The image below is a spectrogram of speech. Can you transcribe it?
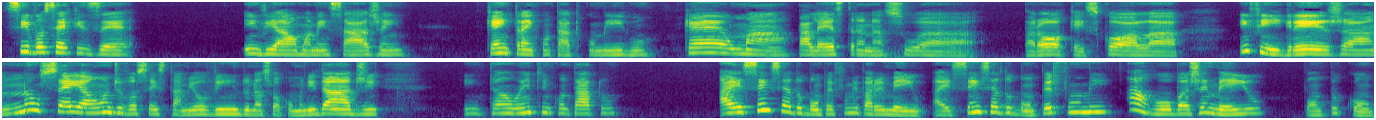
Se você quiser enviar uma mensagem, quer entrar em contato comigo, quer uma palestra na sua paróquia, escola, enfim, igreja, não sei aonde você está me ouvindo na sua comunidade, então entre em contato. A essência do bom perfume para o e-mail, a essência do bom perfume, arroba gmail.com.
